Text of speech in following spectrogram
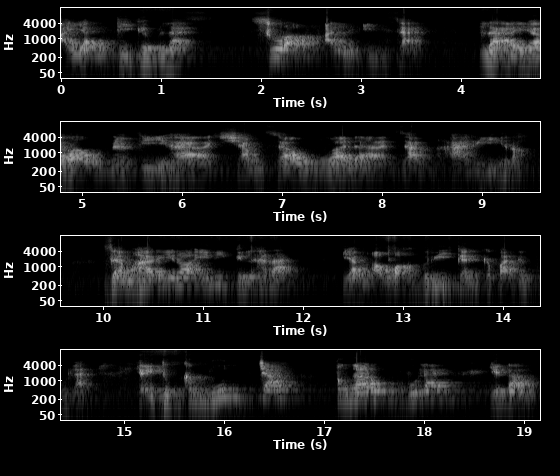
Ayat 13 surah Al-Insan. La yarawna fiha syamsa wala zamharira. Zamharira ini gelaran yang Allah berikan kepada bulan. Iaitu kemuncak pengaruh bulan ialah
